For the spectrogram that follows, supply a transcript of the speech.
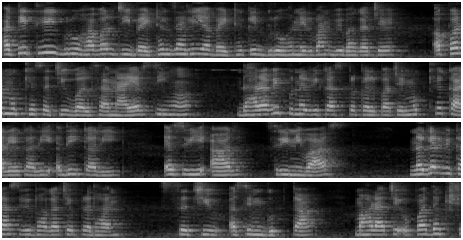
अतिथीगृहावर जी बैठक झाली या बैठकीत गृहनिर्माण विभागाचे अपर मुख्य सचिव वलसा नायर सिंह धारावी पुनर्विकास प्रकल्पाचे मुख्य कार्यकारी अधिकारी एस व्ही आर श्रीनिवास नगर विकास विभागाचे प्रधान सचिव असीम गुप्ता म्हाडाचे उपाध्यक्ष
